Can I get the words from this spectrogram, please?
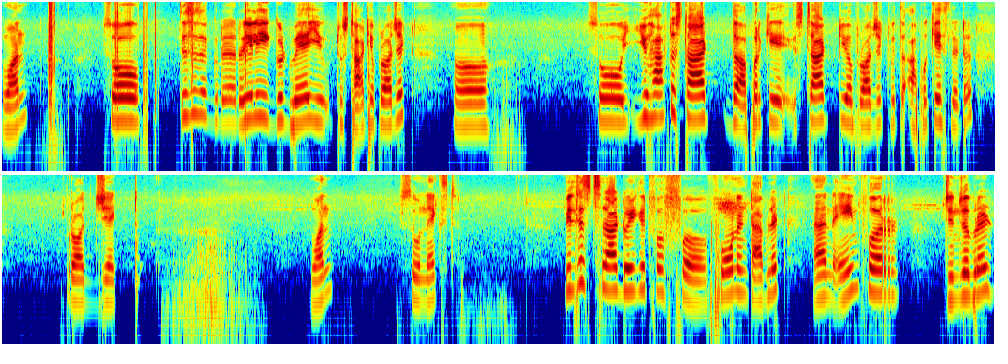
1 so this is a really good way you to start your project. Uh, so you have to start the uppercase start your project with the uppercase letter. Project. 1 so next. We'll just start doing it for phone and tablet and aim for gingerbread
